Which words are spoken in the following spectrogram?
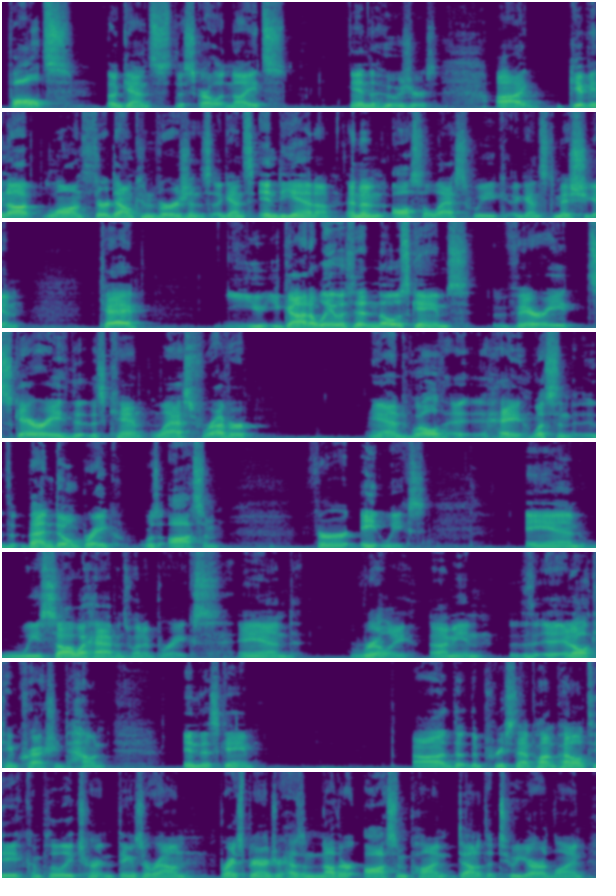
faults against the Scarlet Knights and the Hoosiers. Uh, giving up long third down conversions against Indiana, and then also last week against Michigan. Okay, you, you got away with it in those games. Very scary that this can't last forever. And well, eh, hey, listen, Bend Don't Break was awesome for eight weeks, and we saw what happens when it breaks. And really, I mean, it all came crashing down in this game. Uh, the, the pre-snap punt penalty completely turned things around. Bryce Baringer has another awesome punt down at the two-yard line.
